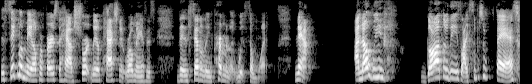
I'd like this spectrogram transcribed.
The Sigma male prefers to have short lived, passionate romances than settling permanently with someone. Now, I know we've gone through these like super, super fast.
